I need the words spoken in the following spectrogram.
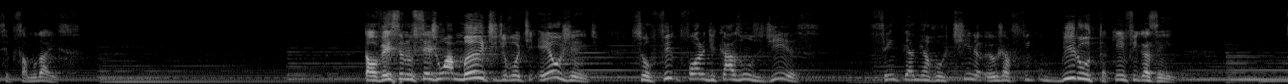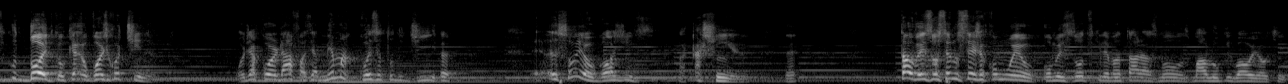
Você precisa mudar isso. Talvez você não seja um amante de rotina. Eu, gente, se eu fico fora de casa uns dias, sem ter a minha rotina, eu já fico biruta. Quem fica assim? Fico doido, eu, quero, eu gosto de rotina. Ou de acordar, fazer a mesma coisa todo dia. Eu sou eu, gosto disso. Na caixinha. Né? Talvez você não seja como eu, como esses outros que levantaram as mãos, maluco igual eu aqui.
